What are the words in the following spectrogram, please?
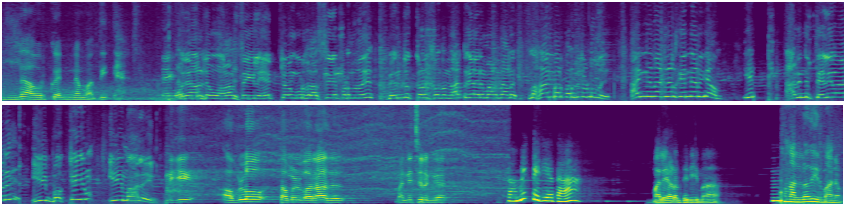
എല്ലാവർക്കും എന്നെ മതി. ഒരാളുടെ വളർച്ചയിൽ ഏറ്റവും കൂടുതൽ അസൂയപ്പെടുന്നത് ബന്ധുക്കളും സ്വന്തം നാട്ടുകാരുമാണെന്നാണ് മഹാന്മാർ പറഞ്ഞിട്ടുള്ളത് അന്യ നാട്ടുകാർക്ക് എന്നെ അറിയാം അതിന്റെ തെളിവാണ് ഈ ബൊക്കയും ഈ മാലയും എനിക്ക് அவ்வளோ தமிழ் வராது மன்னிச்சிடுங்க தமிழ் தெரியாதா മലയാളം தெரியுமா നല്ല തീരുമാനം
